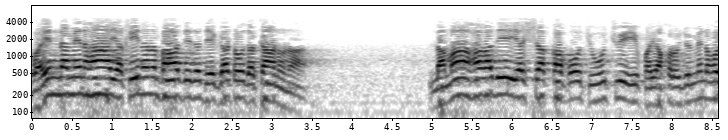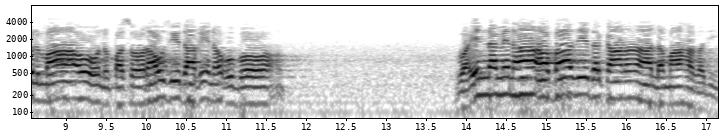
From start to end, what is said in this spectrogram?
وان منها یقینا بعض د دې غټو د قانونا لما هغه دی یشقق چوچوی فیخرج منه الماء نو پس راوزی داغه نه اوبو وان منها بعض د قانونا لما هغه دی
